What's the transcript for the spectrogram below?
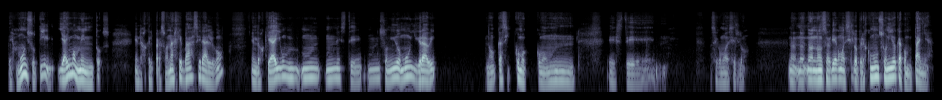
es muy sutil y hay momentos en los que el personaje va a hacer algo, en los que hay un, un- este, un sonido muy grave, ¿no? Casi como, como un, este, no sé cómo decirlo, no, no, no, no sabría cómo decirlo, pero es como un sonido que acompaña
